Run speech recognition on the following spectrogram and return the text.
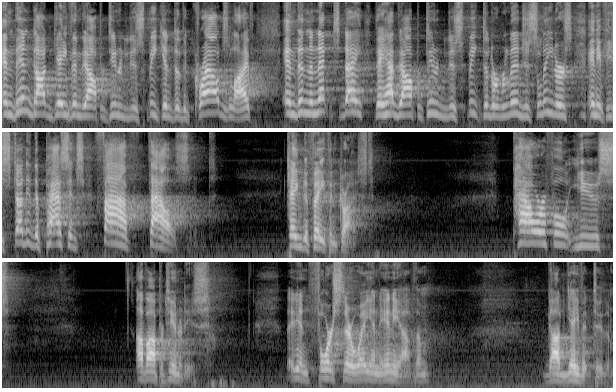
and then God gave them the opportunity to speak into the crowd's life. And then the next day, they had the opportunity to speak to the religious leaders. And if you study the passage, 5,000 came to faith in Christ. Powerful use of opportunities. They didn't force their way into any of them, God gave it to them.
